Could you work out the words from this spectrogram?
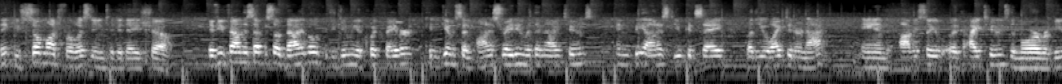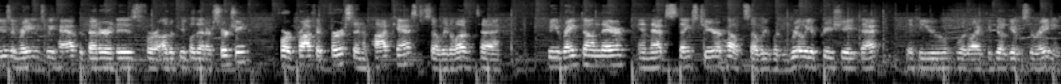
Thank you so much for listening to today's show. If you found this episode valuable, could you do me a quick favor? Can you give us an honest rating within iTunes? And be honest, you could say whether you liked it or not. And obviously, with iTunes, the more reviews and ratings we have, the better it is for other people that are searching for Profit First and a podcast. So we'd love to be ranked on there, and that's thanks to your help. So we would really appreciate that if you would like to go give us a rating.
